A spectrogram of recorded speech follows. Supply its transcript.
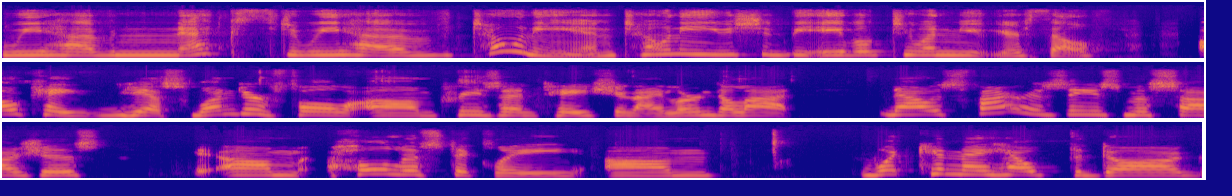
We have next, we have Tony. And Tony, you should be able to unmute yourself. Okay, yes, wonderful um, presentation. I learned a lot. Now, as far as these massages, um, holistically, um, what can they help the dog?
